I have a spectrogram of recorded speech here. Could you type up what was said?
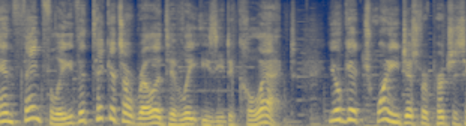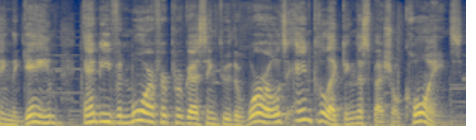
And thankfully, the tickets are relatively easy to collect. You'll get 20 just for purchasing the game, and even more for progressing through the worlds and collecting the special coins.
